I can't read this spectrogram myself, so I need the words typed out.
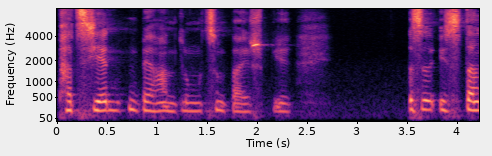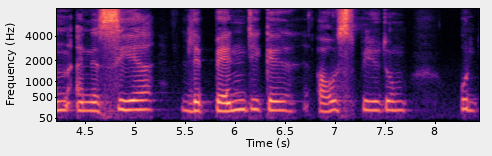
Patientenbehandlung zum Beispiel. Also ist dann eine sehr lebendige Ausbildung und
